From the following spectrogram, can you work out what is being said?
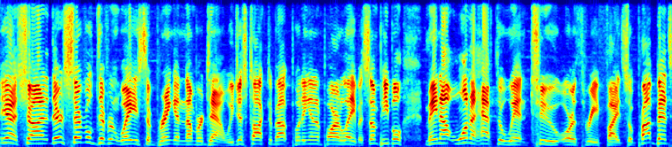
Yeah, Sean, there's several different ways to bring a number down. We just talked about putting in a parlay, but some people may not want to have to win two or three fights. So prop bets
